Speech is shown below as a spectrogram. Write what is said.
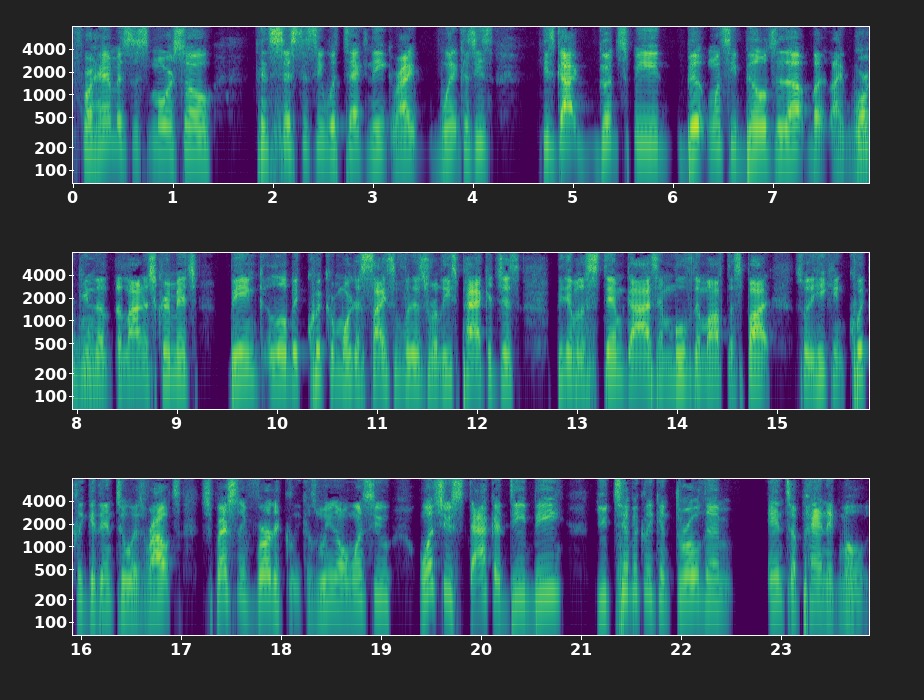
for him, it's just more so consistency with technique, right? When because he's he's got good speed built once he builds it up, but like working mm-hmm. the, the line of scrimmage, being a little bit quicker, more decisive with his release packages, being able to stem guys and move them off the spot so that he can quickly get into his routes, especially vertically. Because you know, once you once you stack a DB, you typically can throw them into panic mode.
